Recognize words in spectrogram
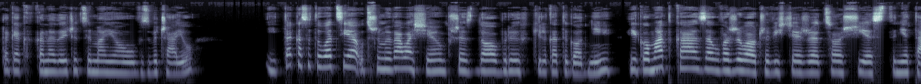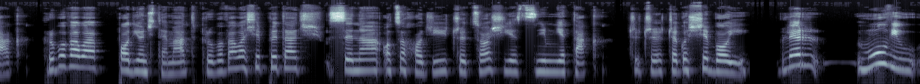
Tak jak Kanadyjczycy mają w zwyczaju. I taka sytuacja utrzymywała się przez dobrych kilka tygodni. Jego matka zauważyła oczywiście, że coś jest nie tak. Próbowała podjąć temat, próbowała się pytać syna o co chodzi, czy coś jest z nim nie tak, czy, czy czegoś się boi. Blair mówił,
